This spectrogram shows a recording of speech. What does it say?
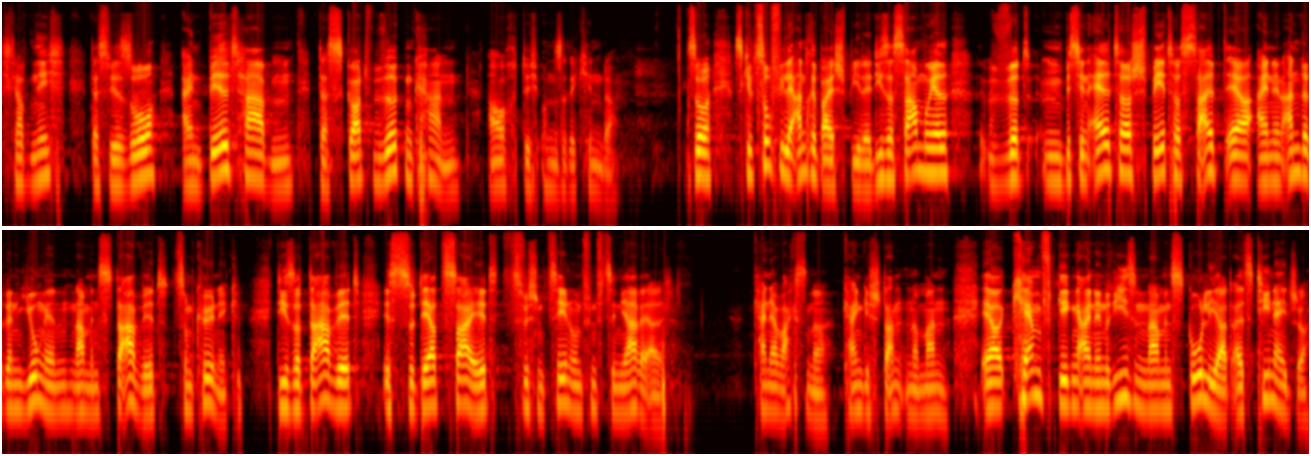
Ich glaube nicht, dass wir so ein Bild haben, dass Gott wirken kann, auch durch unsere Kinder. So, es gibt so viele andere Beispiele. Dieser Samuel wird ein bisschen älter, später salbt er einen anderen Jungen namens David zum König. Dieser David ist zu der Zeit zwischen 10 und 15 Jahre alt kein Erwachsener, kein gestandener Mann. Er kämpft gegen einen Riesen namens Goliath als Teenager.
